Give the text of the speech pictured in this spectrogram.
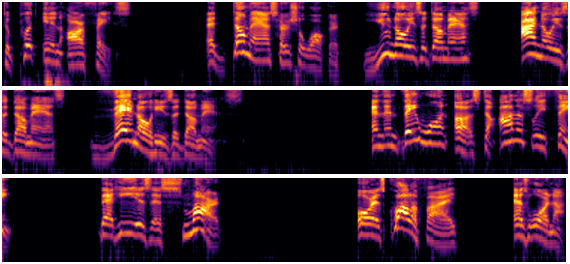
to put in our face. That dumbass Herschel Walker. You know he's a dumbass. I know he's a dumbass. They know he's a dumbass. And then they want us to honestly think that he is as smart or as qualified as Warnock.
